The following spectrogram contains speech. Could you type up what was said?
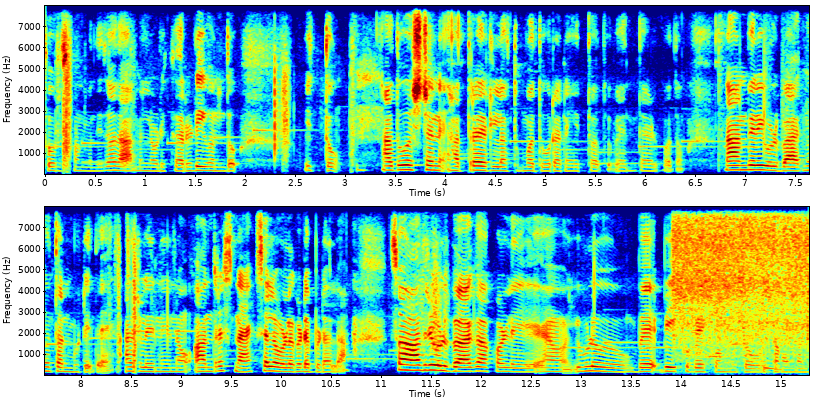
ತೋರಿಸ್ಕೊಂಡು ಬಂದಿದ್ದು. ಅದು ಆಮೇಲೆ ನೋಡಿ ಕರಡಿ ಒಂದು ಇತ್ತು. ಅದು ಅಷ್ಟೇ ಹತ್ತಿರ ಇರಲಿಲ್ಲ ತುಂಬ ದೂರನೇ ಇತ್ತು ಅದು ಅಂತ ಹೇಳ್ಬೋದು. ನಾನು ಬೇರೆ ಇವಳು ಬ್ಯಾಗ್ನೂ ತಂದುಬಿಟ್ಟಿದ್ದೆ. ಅದರಲ್ಲೇನೇನು, ಅಂದರೆ ಸ್ನ್ಯಾಕ್ಸ್ ಎಲ್ಲ ಒಳಗಡೆ ಬಿಡಲ್ಲ. ಸೊ, ಆದರೆ ಇವಳು ಬ್ಯಾಗ್ ಹಾಕೊಳ್ಳಿ. ಇವಳು ಬೇ, ಬೇಕು ಬೇಕು ಅಂದ್ಬಿಟ್ಟು ತೊಗೊಂಬಂದ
